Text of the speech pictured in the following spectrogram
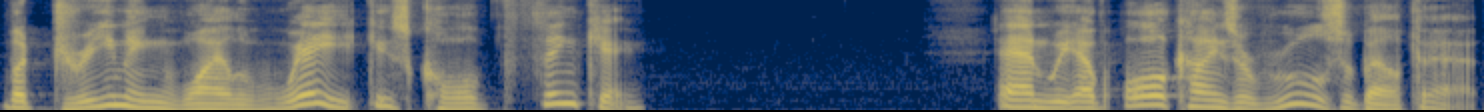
But dreaming while awake is called thinking. And we have all kinds of rules about that.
